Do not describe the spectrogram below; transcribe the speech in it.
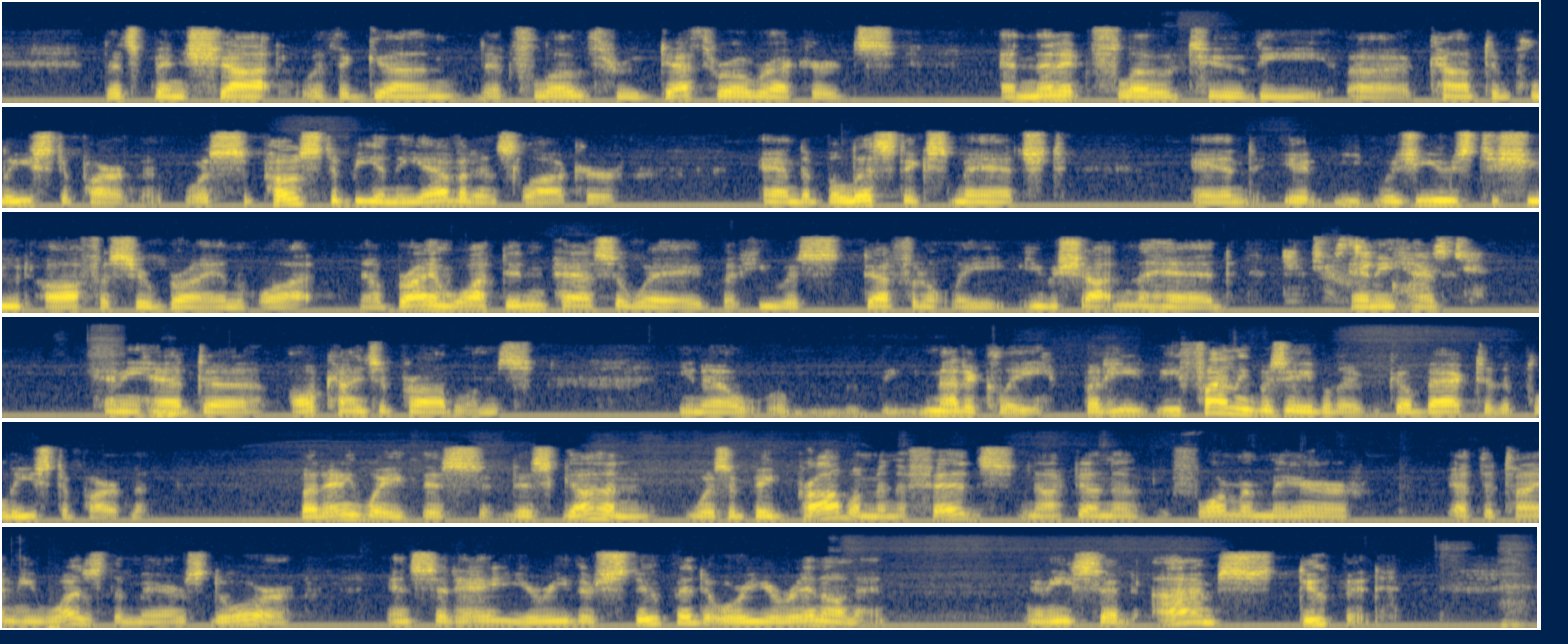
that's been shot with a gun that flowed through death row records and then it flowed to the uh, Compton Police Department. Was supposed to be in the evidence locker, and the ballistics matched, and it was used to shoot Officer Brian Watt. Now Brian Watt didn't pass away, but he was definitely he was shot in the head, and he had and he had uh, all kinds of problems, you know, medically. But he, he finally was able to go back to the police department. But anyway, this this gun was a big problem, and the feds knocked on the former mayor, at the time he was the mayor's door, and said, "Hey, you're either stupid or you're in on it." And he said, "I'm stupid,"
